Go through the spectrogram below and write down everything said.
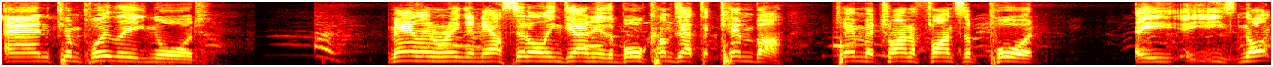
And completely ignored. Manly Warringah now settling down here. The ball comes out to Kemba. Kemba trying to find support. He, he's not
